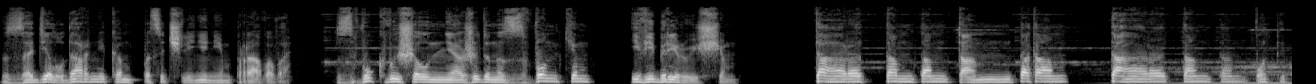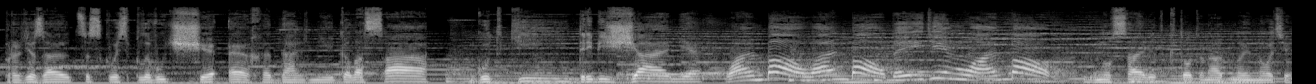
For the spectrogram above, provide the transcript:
задел ударником по сочленениям правого. Звук вышел неожиданно звонким и вибрирующим. Тара-там-там-там-та-там, Тара-там-там, вот и прорезаются сквозь плывущее эхо дальние голоса, гудки, дребезжание. «Ванбао, Ванбао, Бейдин, Ванбао!» Гнусавит кто-то на одной ноте.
